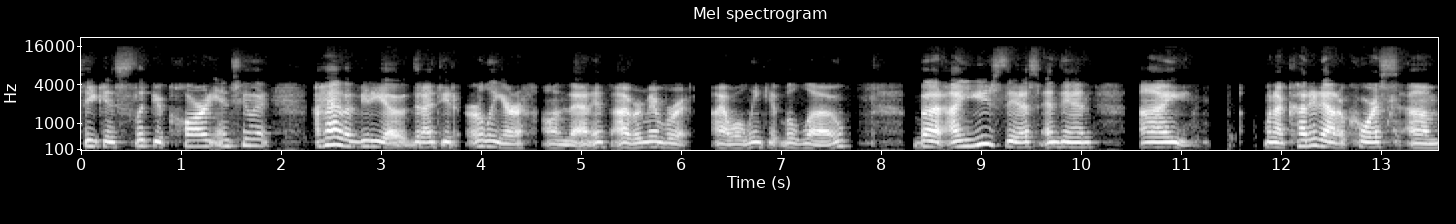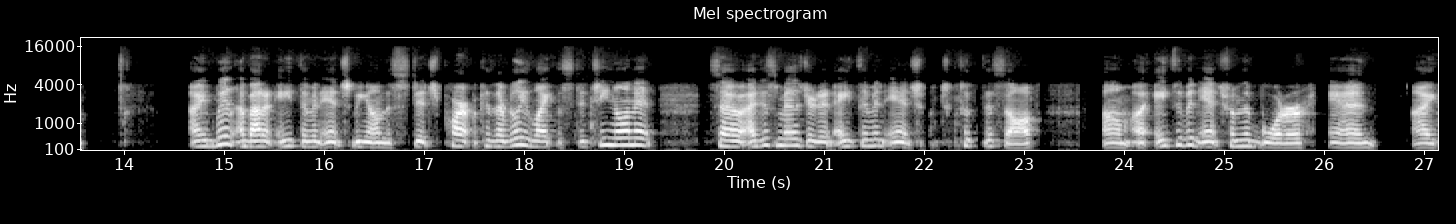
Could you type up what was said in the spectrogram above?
so you can slip your card into it. I have a video that I did earlier on that. If I remember it, I will link it below. But I use this and then I, when I cut it out, of course, um, I went about an eighth of an inch beyond the stitch part because I really like the stitching on it. So I just measured an eighth of an inch, took this off, um, an eighth of an inch from the border and I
